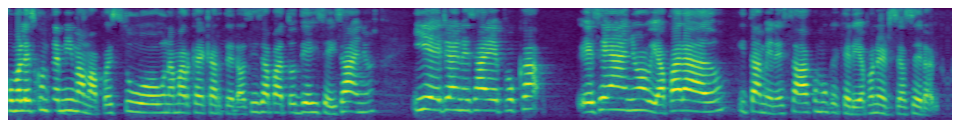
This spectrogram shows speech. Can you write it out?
Como les conté, mi mamá pues tuvo una marca de carteras y zapatos 16 años y ella en esa época, ese año había parado y también estaba como que quería ponerse a hacer algo.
